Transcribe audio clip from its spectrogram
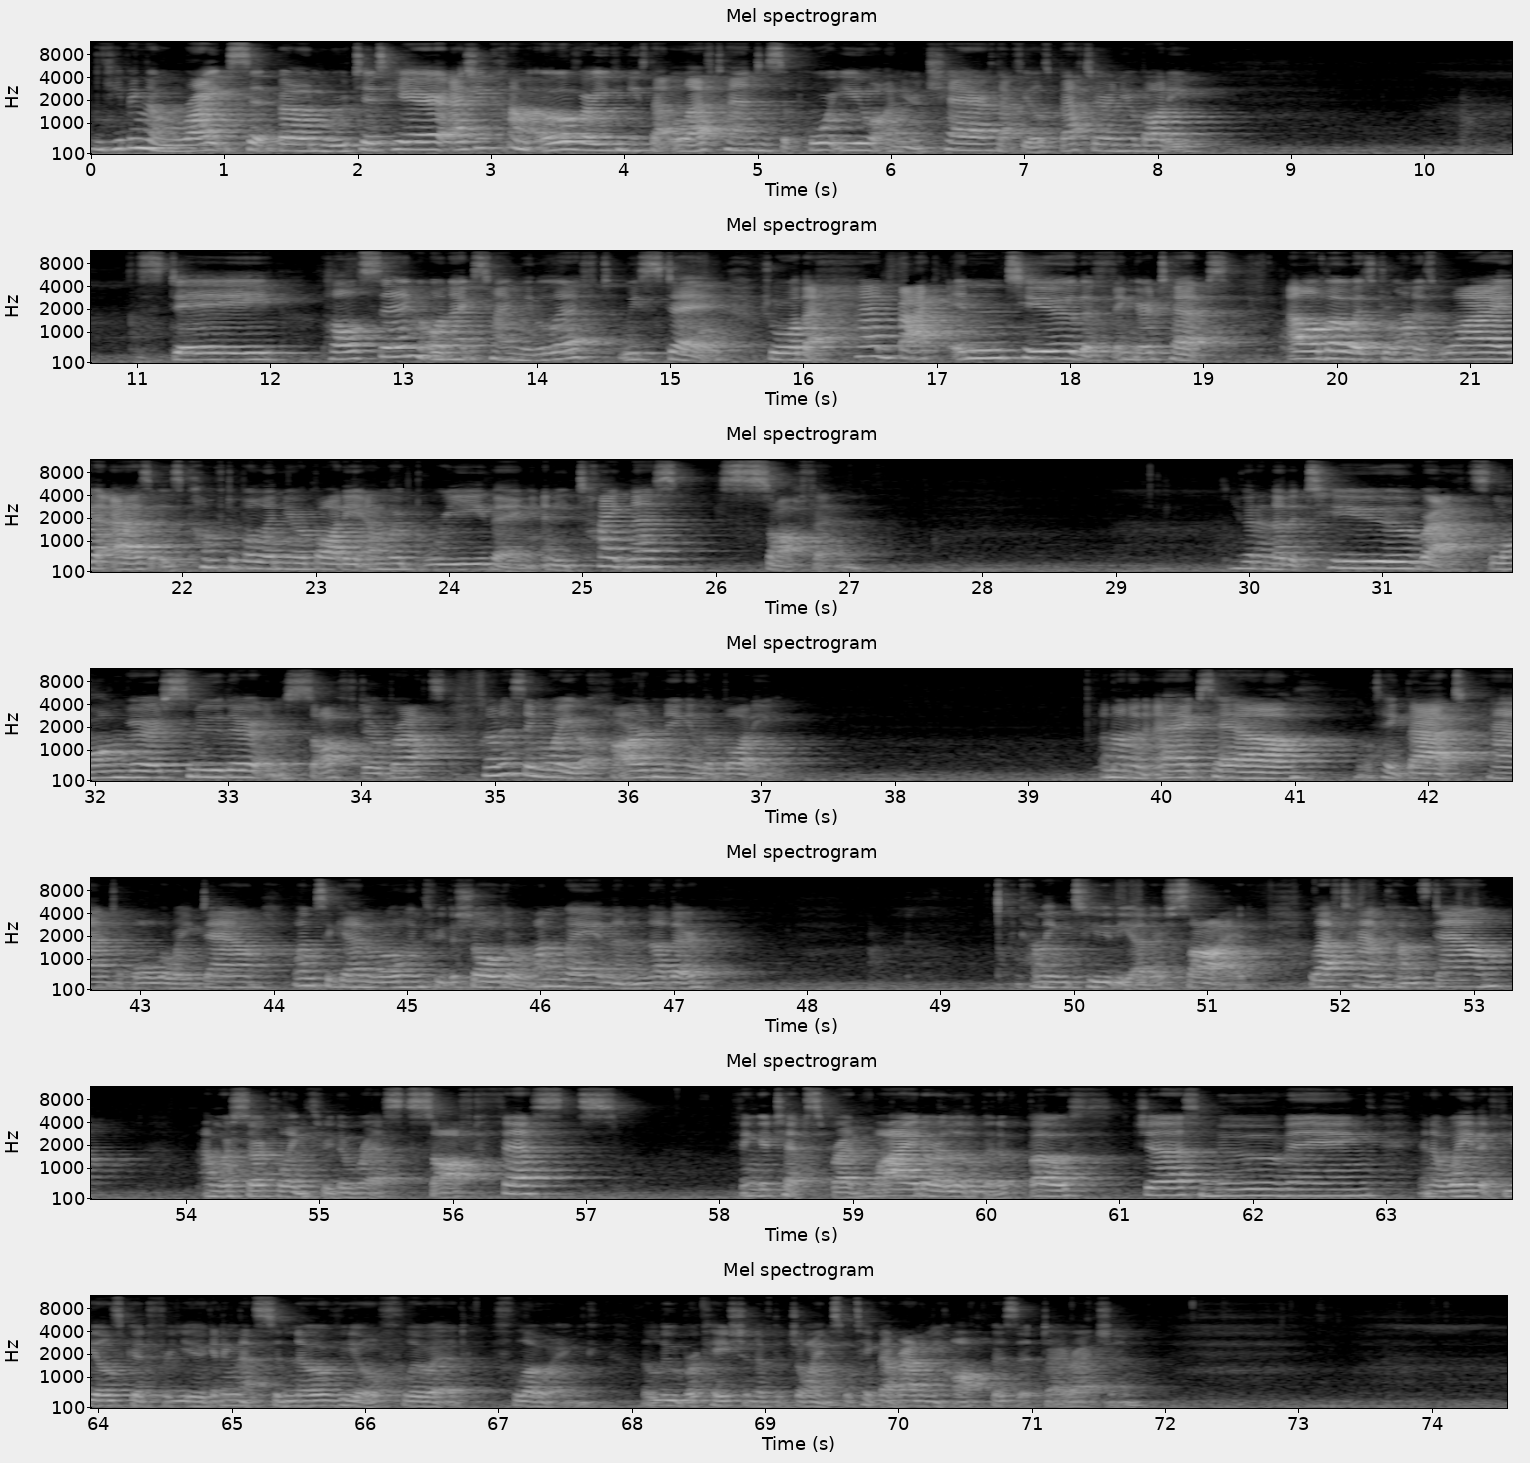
And keeping the right sit bone rooted here. As you come over, you can use that left hand to support you on your chair if that feels better in your body. Stay pulsing, or next time we lift, we stay. Draw the head back into the fingertips Elbow is drawn as wide as is comfortable in your body and we're breathing. Any tightness, soften. You got another two breaths, longer, smoother, and softer breaths. Noticing where you're hardening in the body. And on an exhale, we'll take that hand all the way down. Once again, rolling through the shoulder one way and then another coming to the other side. Left hand comes down and we're circling through the wrists. Soft fists, fingertips spread wide or a little bit of both. Just moving in a way that feels good for you, getting that synovial fluid flowing, the lubrication of the joints. We'll take that round in the opposite direction.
